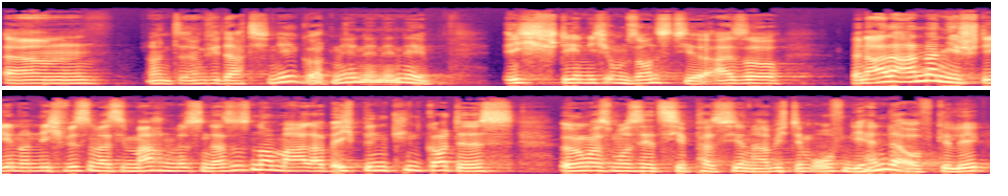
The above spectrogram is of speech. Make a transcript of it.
Ähm, und irgendwie dachte ich, nee, Gott, nee, nee, nee, nee ich stehe nicht umsonst hier. Also, wenn alle anderen hier stehen und nicht wissen, was sie machen müssen, das ist normal, aber ich bin Kind Gottes. Irgendwas muss jetzt hier passieren. Habe ich dem Ofen die Hände aufgelegt,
